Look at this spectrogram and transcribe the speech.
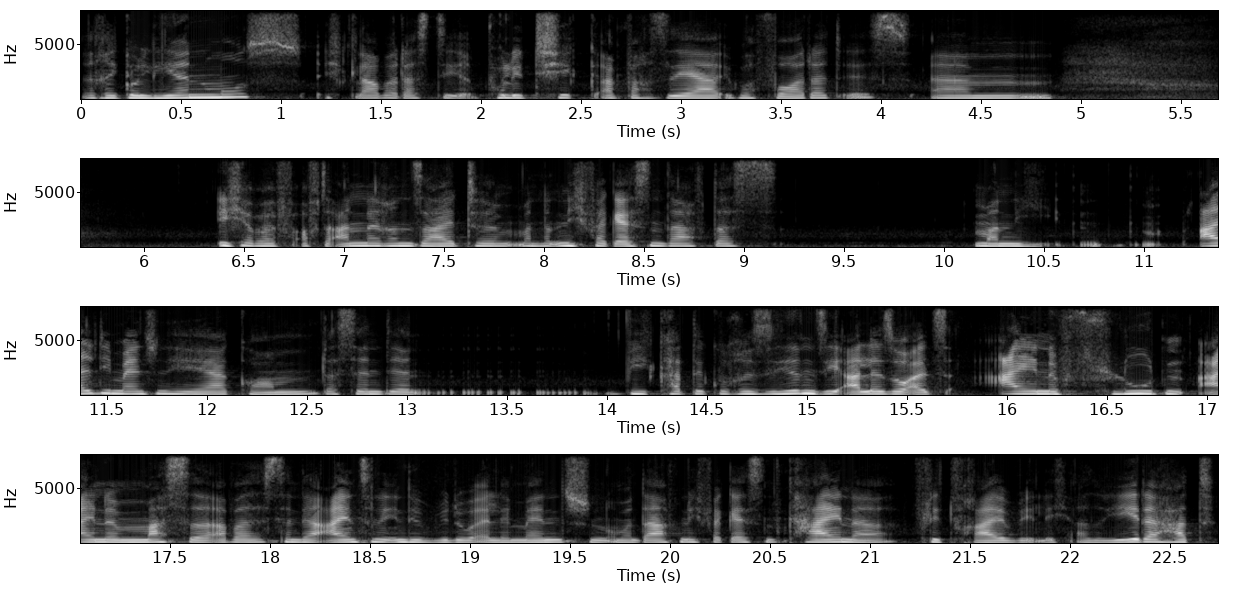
regulieren muss. Ich glaube, dass die Politik einfach sehr überfordert ist. Ähm, ich aber auf der anderen Seite man nicht vergessen darf, dass man all die Menschen hierher kommen, das sind ja, wie kategorisieren sie alle so als eine Flut, eine Masse, aber es sind ja einzelne individuelle Menschen und man darf nicht vergessen, keiner flieht freiwillig. Also jeder hat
